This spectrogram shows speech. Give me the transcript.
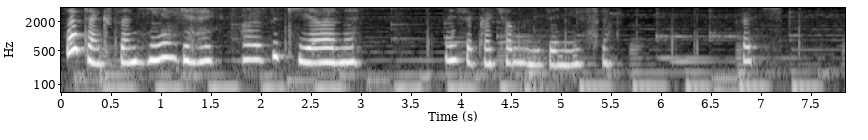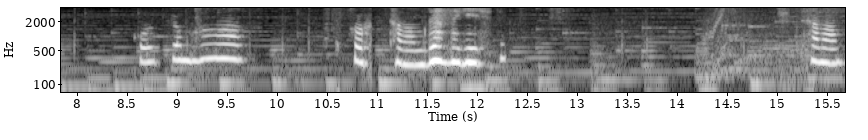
Zaten kısa niye gerek vardı ki yani? Neyse kaçalım biz en iyisi. Kaç. Korkuyorum ha. Oh tamam buradan da geçtik. Tamam.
